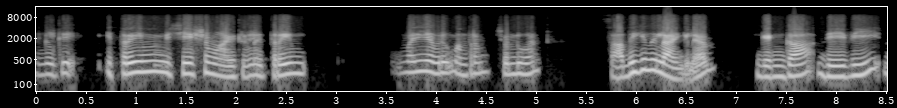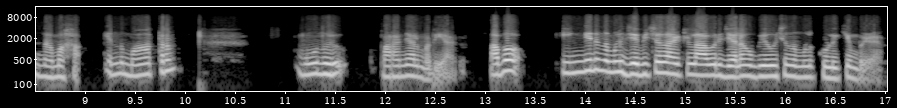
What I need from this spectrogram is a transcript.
നിങ്ങൾക്ക് ഇത്രയും വിശേഷമായിട്ടുള്ള ഇത്രയും വലിയ ഒരു മന്ത്രം ചൊല്ലുവാൻ സാധിക്കുന്നില്ല എങ്കിൽ ഗംഗാ ദേവി നമഹ എന്ന് മാത്രം മൂന്നൊരു പറഞ്ഞാൽ മതിയാകും. അപ്പോൾ ഇങ്ങനെ നമ്മൾ ജപിച്ചതായിട്ടുള്ള ആ ഒരു ജലം ഉപയോഗിച്ച് നമ്മൾ കുളിക്കുമ്പോഴാണ്.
